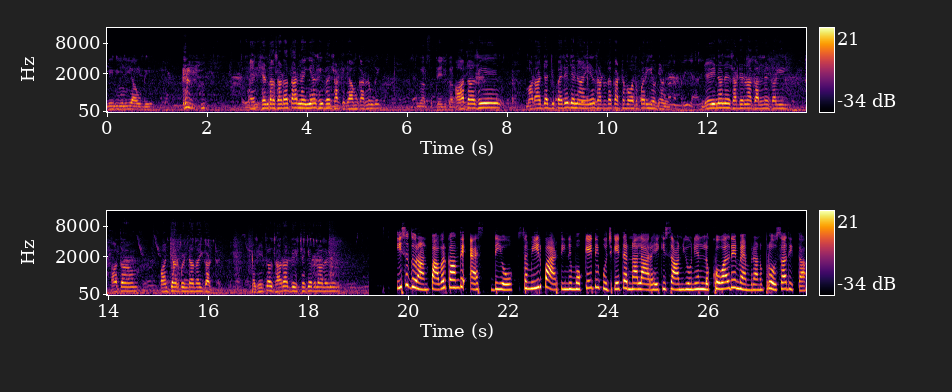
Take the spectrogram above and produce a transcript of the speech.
ਵੀ ਬਿਜਲੀ ਆਊਗੀ। ਐਕਸ਼ਨ ਦਾ ਸਾਡਾ ਧਰਨਾ ਹੀ ਆ, ਅਸੀਂ ਫਿਰ ਸੜਕ ਜਾਮ ਕਰ ਲੂੰਗੇ। ਸੰਘਰਸ਼ ਤੇਜ਼ ਕਰ ਆ ਤਾਂ ਅਸੀਂ ਮਾੜਾ ਅੱਜ ਪਹਿਲੇ ਦਿਨ ਆਏ ਆ ਸਾਡਾ ਤਾਂ ਇਕੱਠ ਬਹੁਤ ਭਰੀ ਹੋ ਜਾਣਾ। ਜੇ ਇਹਨਾਂ ਨੇ ਸਾਡੇ ਨਾਲ ਗੱਲ ਨਹੀਂ ਕਰੀ ਆ ਤਾਂ ਪੰਜ ਚਾਰ ਪਿੰਡਾਂ ਦਾ ਹੀ ਇਕੱਠ ਹੈ। ਅਸੀਂ ਤਾਂ ਸਾਰਾ ਦੇਸ਼ ਠੇਕੇ ਬੁਲਾ ਲੈਣੇ। ਇਸ ਦੌਰਾਨ ਪਾਵਰਕਾਮ ਦੇ ਐਸਡੀਓ ਸਮੀਰ ਭਾਰਤੀ ਨੇ ਮੌਕੇ ਤੇ ਪੁੱਜ ਕੇ ਧਰਨਾ ਲਾ ਰਹੇ ਕਿਸਾਨ ਯੂਨੀਅਨ ਲੱਖੋਵਾਲ ਦੇ ਮੈਂਬਰਾਂ ਨੂੰ ਭਰੋਸਾ ਦਿੱਤਾ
